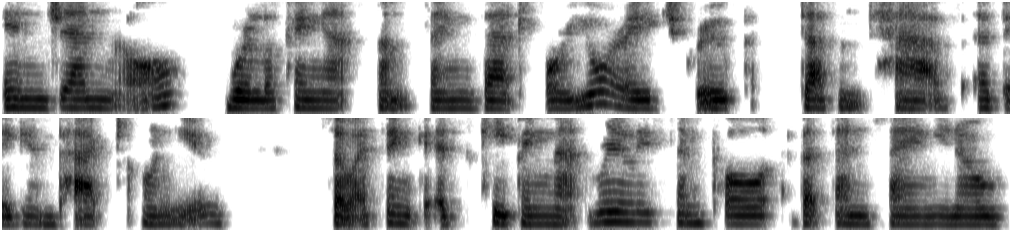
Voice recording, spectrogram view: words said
in general we're looking at something that for your age group doesn't have a big impact on you. So I think it's keeping that really simple, but then saying, you know,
